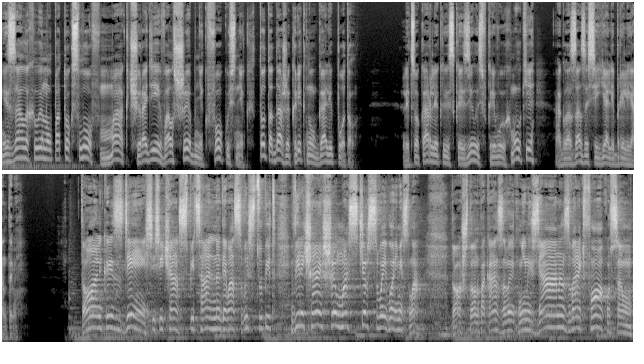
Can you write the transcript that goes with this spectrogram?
Из зала хлынул поток слов «маг», «чародей», «волшебник», «фокусник». Кто-то даже крикнул «Гали Поттл». Лицо карлика исказилось в кривой ухмылке, а глаза засияли бриллиантами. Только здесь и сейчас специально для вас выступит величайший мастер своего ремесла. То, что он показывает, нельзя назвать фокусом.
